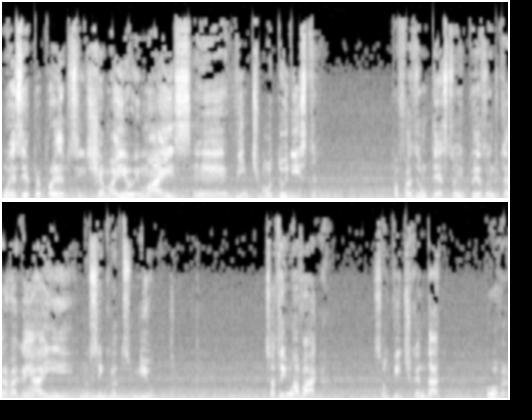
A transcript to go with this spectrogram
Um exemplo é, por exemplo, se chama eu e mais é, 20 motoristas para fazer um teste numa empresa onde o cara vai ganhar aí não sei quantos mil. Só tem uma vaga. São 20 candidatos. Porra,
